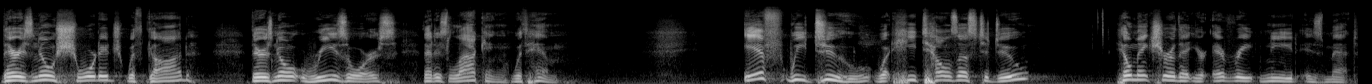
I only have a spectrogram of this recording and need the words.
There is no shortage with God, there is no resource that is lacking with Him. If we do what He tells us to do, He'll make sure that your every need is met.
